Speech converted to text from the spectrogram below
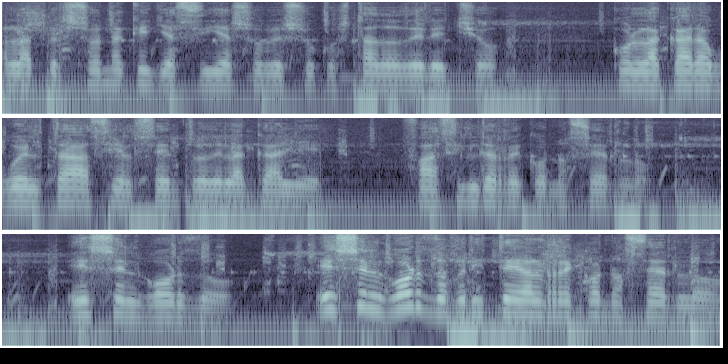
a la persona que yacía sobre su costado derecho con la cara vuelta hacia el centro de la calle, fácil de reconocerlo. Es el gordo, es el gordo, grité al reconocerlo.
